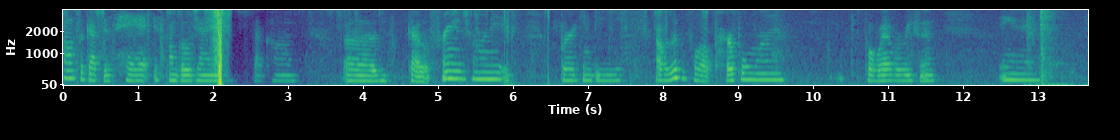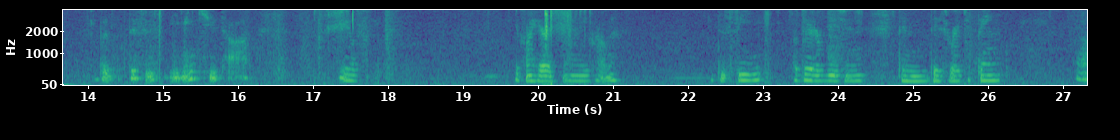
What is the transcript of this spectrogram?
I also got this hat. It's from GoJane.com. Uh, got a little fringe on it. It's burgundy. I was looking for a purple one. For whatever reason. And but this is even cuter. If if my hair is down, you probably get to see a better vision than this wretched thing. I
